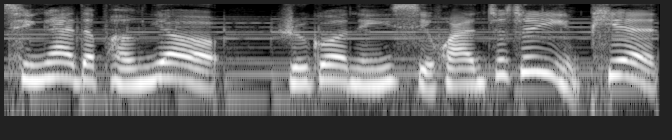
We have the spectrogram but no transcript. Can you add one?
亲爱的朋友，如果您喜欢这支影片，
